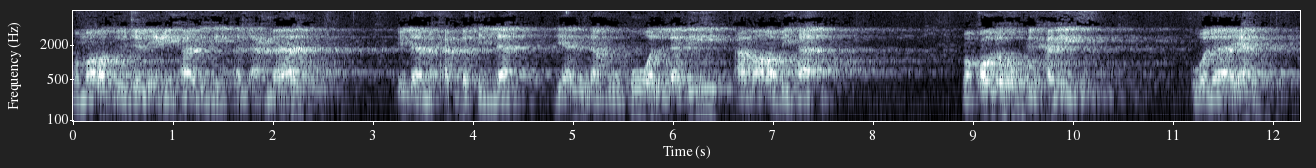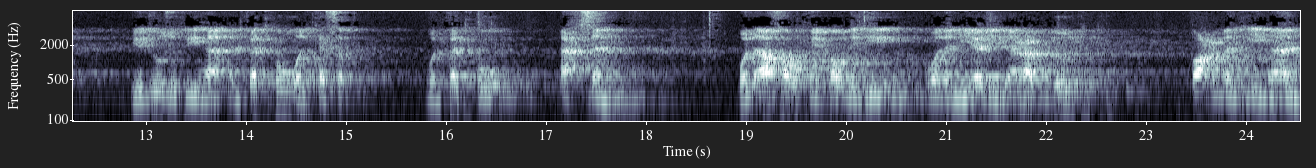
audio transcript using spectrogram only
ومرد جميع هذه الأعمال إلى محبة الله لأنه هو الذي أمر بها. وقوله في الحديث ولاية يجوز فيها الفتح والكسر والفتح أحسن. والآخر في قوله ولن يجد عبد طعم الإيمان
